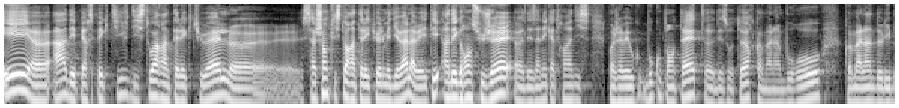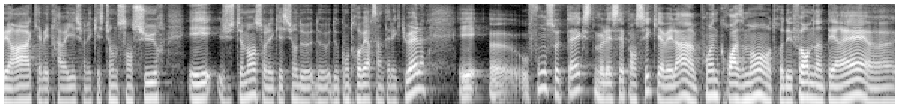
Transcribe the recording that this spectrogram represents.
et euh, a des perspectives d'histoire intellectuelle, euh, sachant que l'histoire intellectuelle médiévale avait été un des grands sujets euh, des années 90. Moi, j'avais beaucoup en tête des auteurs comme Alain Bourreau, comme Alain de Libera, qui avait travaillé sur les questions de censure et justement sur les questions de, de, de controverses intellectuelles. Et au fond, ce texte me laissait penser qu'il y avait là un point de croisement entre des formes d'intérêt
